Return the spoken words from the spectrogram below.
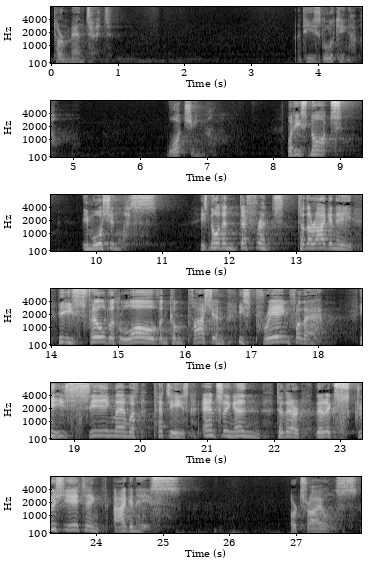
tormented. And he's looking at them, watching them. But he's not emotionless. He's not indifferent to their agony. He's filled with love and compassion. He's praying for them. He's seeing them with pity. He's entering into their, their excruciating agonies. Our trials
